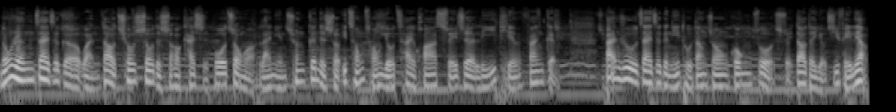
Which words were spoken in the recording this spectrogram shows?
农人在这个晚到秋收的时候开始播种哦，来年春耕的时候，一丛丛油菜花随着犁田翻梗，拌入在这个泥土当中，工作水稻的有机肥料，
